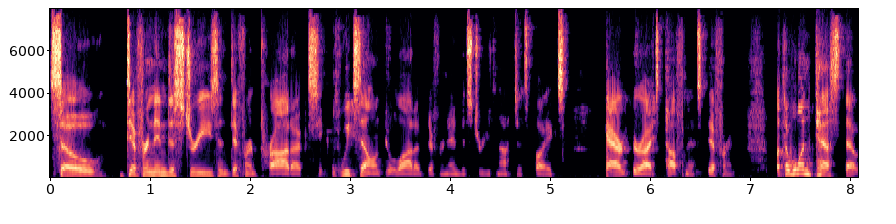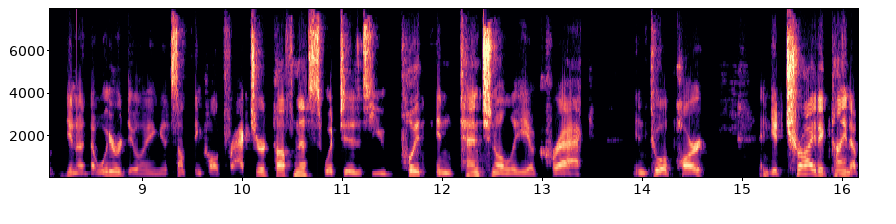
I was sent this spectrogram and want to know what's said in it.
So different industries and different products, because we sell into a lot of different industries, not just bikes, characterize toughness different. But the one test that you know that we were doing is something called fracture toughness, which is you put intentionally a crack into a part and you try to kind of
